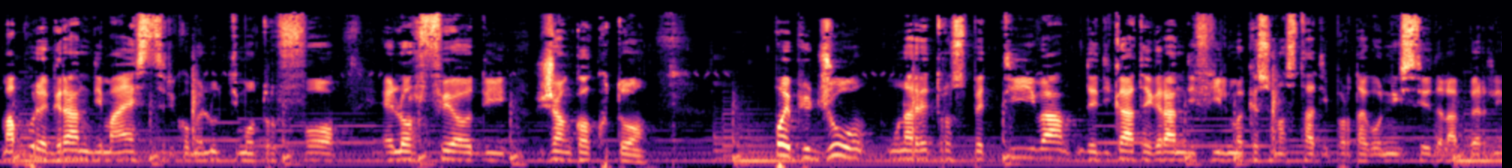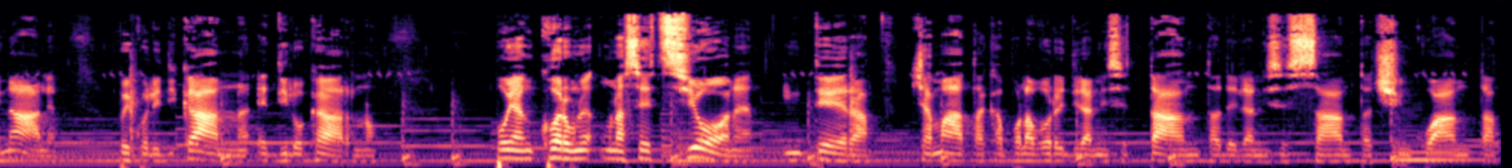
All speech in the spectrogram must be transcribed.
ma pure grandi maestri come l'ultimo Truffaut e l'Orfeo di Jean Cocteau poi più giù una retrospettiva dedicata ai grandi film che sono stati protagonisti della Berlinale, poi quelli di Cannes e di Locarno. Poi ancora una, sezione intera chiamata Capolavori degli anni 70, degli anni 60, 50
